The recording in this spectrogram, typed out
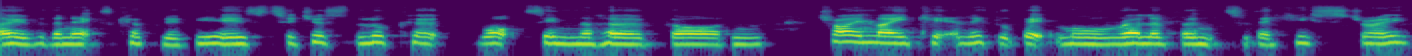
over the next couple of years to just look at what's in the herb garden, try and make it a little bit more relevant to the history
